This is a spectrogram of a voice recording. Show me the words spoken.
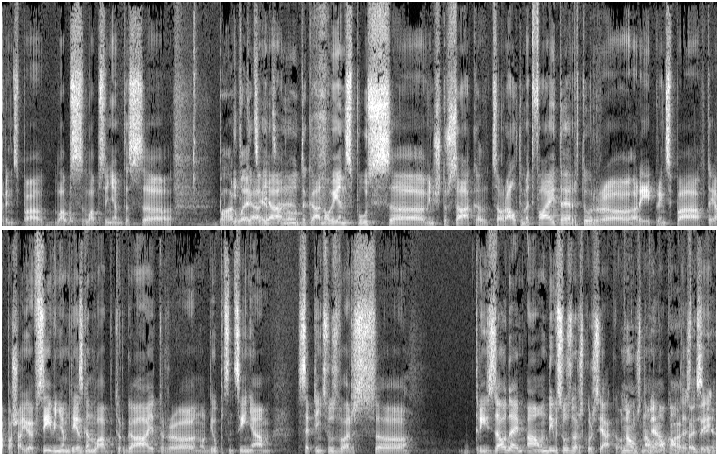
principā, labs, labs viņam tas. Uh, Pārliecināts. Jā, jā. Nu, tā kā no vienas puses uh, viņš tur sāka caur Ultimate Fighter, tur uh, arī principā tajā pašā UFC viņam diezgan labi tur gāja. Tur uh, no 12 cīņām, 7 uzvaras. Uh, Trīs zaudējumi, ah, un divas uzvaras, kuras jākaut, Nu, kuras nav, jā, nav kontesta.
